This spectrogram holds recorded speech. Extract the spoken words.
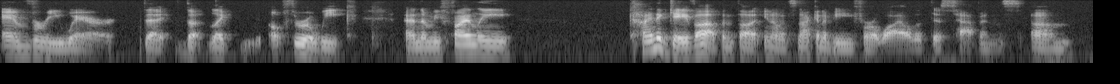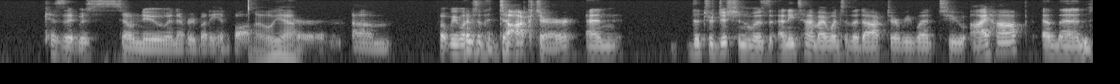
everywhere that the like oh, through a week, and then we finally kind of gave up and thought, you know, it's not going to be for a while that this happens, because it was so new and everybody had bought Oh, yeah. her. Um, but we went to the doctor, and the tradition was anytime I went to the doctor, we went to IHOP, and then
